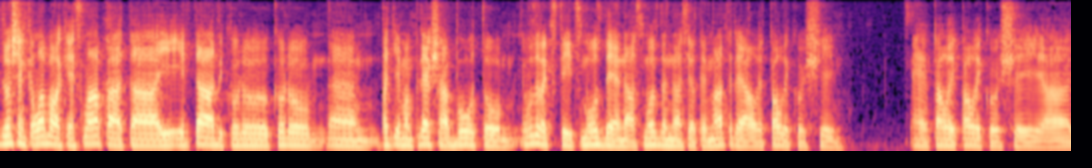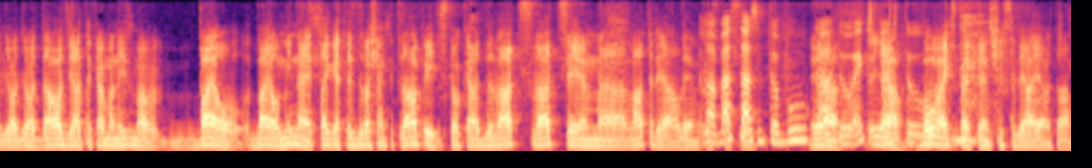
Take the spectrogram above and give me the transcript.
Droši vien, ka labākie slāpētāji ir tādi, kuru, kuru um, pat ja man priekšā būtu uzrakstīts mūsdienās, mūsdienās jau tie materiāli ir palikuši pali, palikuši ļoti, ļoti daudz. Jā, tā kā man īstenībā bail, bail minēt, tagad es droši vien trāpītu uz kaut kādiem vec, veciem materiāliem. Labi, atstāsim to būvē kādu ekspertu. Jā, būvē ekspertiem šis ir jājautā.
